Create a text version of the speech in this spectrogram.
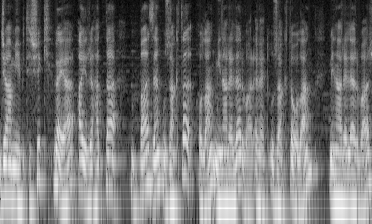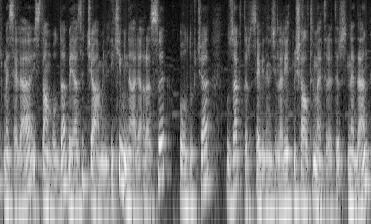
camiye bitişik veya ayrı hatta bazen uzakta olan minareler var. Evet uzakta olan minareler var. Mesela İstanbul'da Beyazıt Camii'nin iki minare arası oldukça uzaktır sevgili dinleyiciler. 76 metredir. Neden?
